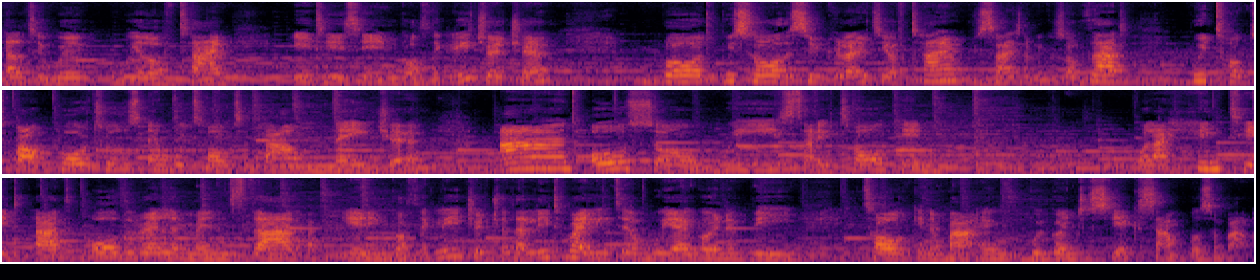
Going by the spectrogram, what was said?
Celtic wheel of time it is in Gothic literature. But we saw the circularity of time precisely because of that. We talked about portals and we talked about nature. And also, we started talking well, I hinted at other elements that appear in Gothic literature that little by little we are going to be talking about and we're going to see examples about.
